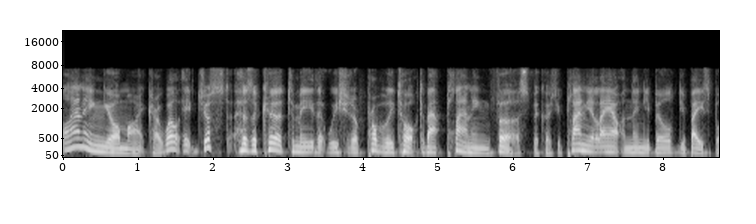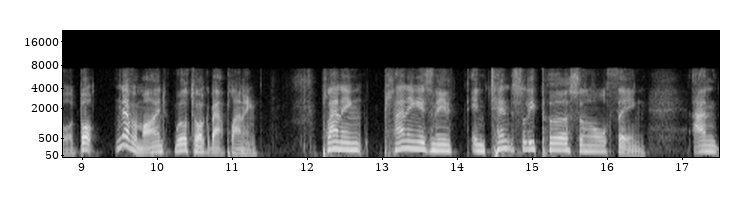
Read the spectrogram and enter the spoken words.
planning your micro. Well, it just has occurred to me that we should have probably talked about planning first because you plan your layout and then you build your baseboard. But never mind, we'll talk about planning. Planning planning is an in- intensely personal thing. And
